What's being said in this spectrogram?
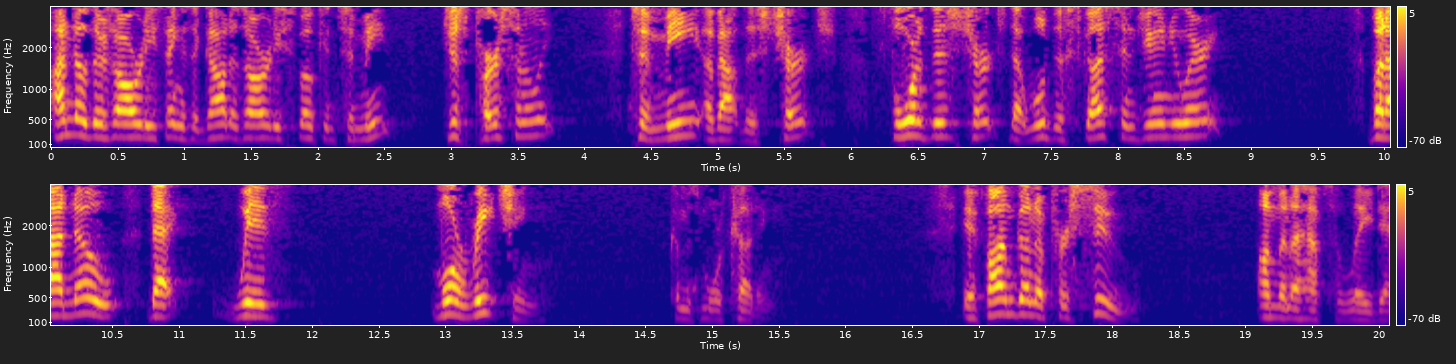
I know there's already things that God has already spoken to me, just personally, to me about this church, for this church that we'll discuss in January. But I know that with more reaching comes more cutting. If I'm going to pursue I'm going to have to lay down.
